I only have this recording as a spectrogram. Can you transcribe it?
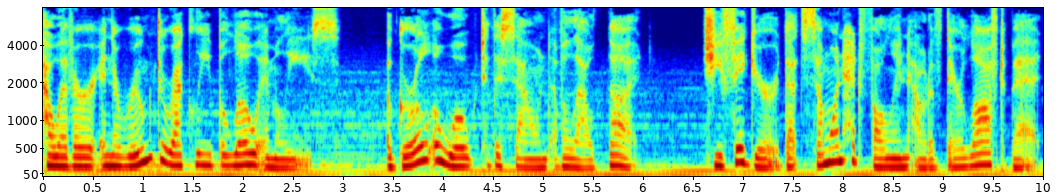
However, in the room directly below Emily's, a girl awoke to the sound of a loud thud. She figured that someone had fallen out of their loft bed.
